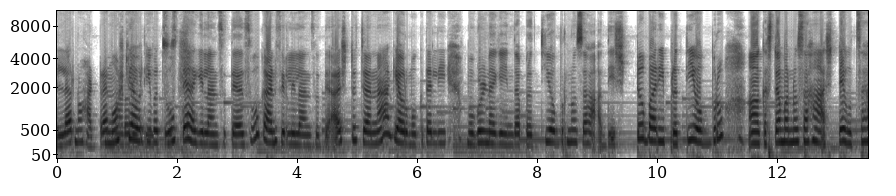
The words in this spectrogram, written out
ಎಲ್ಲರನ್ನೂ ಹಟ್ರ ಮೋಸ್ಟ್ಲಿ ಅವ್ರಿಗೆ ಇವತ್ತು ಸುಸ್ತೇ ಆಗಿಲ್ಲ ಅನಿಸುತ್ತೆ ಹಸುವು ಕಾಣಿಸಿರ್ಲಿಲ್ಲ ಅನಿಸುತ್ತೆ. ಅಷ್ಟು ಚೆನ್ನಾಗಿ ಅವ್ರ ಮುಖದಲ್ಲಿ ಮುಗುಳ್ನಗೆಯಿಂದ ಪ್ರತಿಯೊಬ್ಬರೂ ಸಹ ಅದೆಷ್ಟು ಬಾರಿ ಪ್ರತಿಯೊಬ್ಬರು ಕಸ್ಟಮರ್ನೂ ಸಹ ಅಷ್ಟೇ ಉತ್ಸಾಹ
